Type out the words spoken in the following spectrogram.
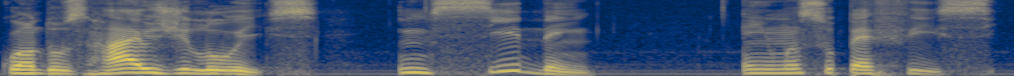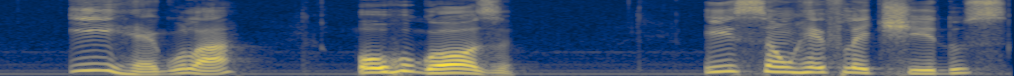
quando os raios de luz incidem em uma superfície irregular ou rugosa e são refletidos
